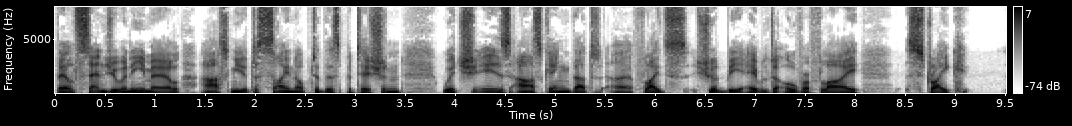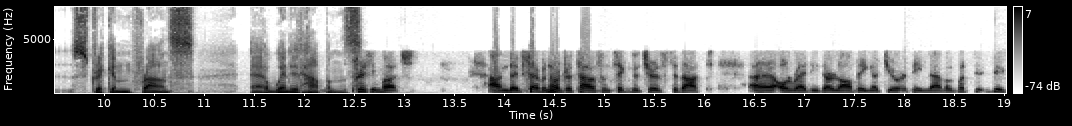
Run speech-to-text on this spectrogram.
they'll send you an email asking you to sign up to this petition, which is asking that uh, flights should be able to overfly strike stricken France uh, when it happens. Pretty much. And they've 700,000 signatures to that uh, already. They're lobbying at European level. But, the, the,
